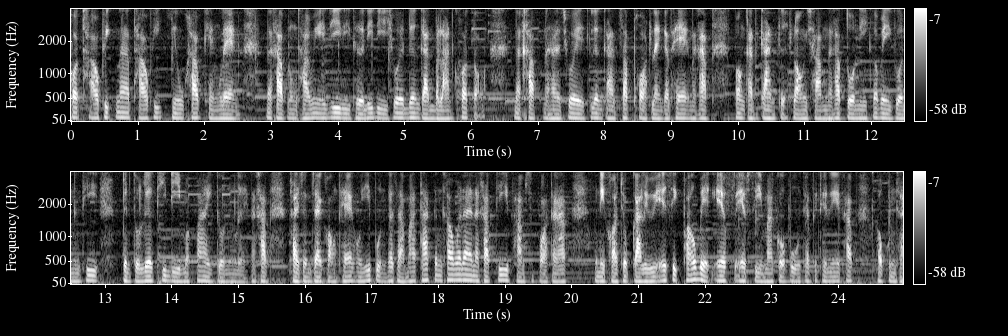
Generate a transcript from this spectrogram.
ข้อเท้าพลิกหน้าเท้าพลิกนิ้วครับแข็งแรงนะครับรองเท้ามีเอจีดีเทอร์ที่ดีช่วยเรื่องการบาลานซ์ข้อต่อนะครับนะฮะช่วยเรื่องการซับพอร์ตแรงกระแทกนะครับป้องกันการเกิดรองช้ำนะครับ ตัวนี้ก็เป็นอีกตัวหนึ่งที่เป็นตัวเลือกที่ดีมากๆอีกตัวหนึ่งเลยนะครับใครสนใจของแท้ของญี่ปุ่นก็สามารถทักกันเข้ามาได้นะครับที่พามสปอร์ตนะครับวันนี้ขอจบการรีวิว ASIC Power Break FF4 Marco Blue แต่เป็นเท่านี้ครับขอบคุณครับ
